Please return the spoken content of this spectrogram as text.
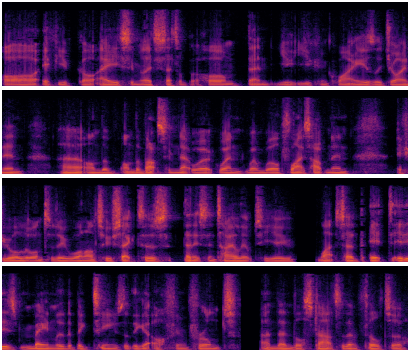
Or if you've got a simulator set up at home, then you, you can quite easily join in uh, on the on the VATSIM network when when World Flight's happening. If you only want to do one or two sectors, then it's entirely up to you. Like I said, it, it is mainly the big teams that they get off in front, and then they'll start to then filter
